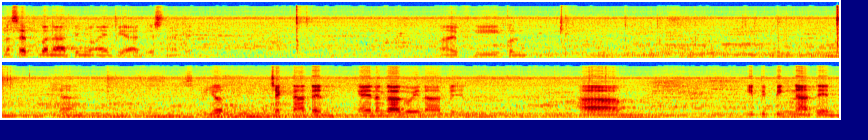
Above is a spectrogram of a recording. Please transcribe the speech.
naset ba natin yung IP address natin. IP config. Ayan. So yun. Check natin. Ngayon ang gagawin natin, um, ipiping natin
